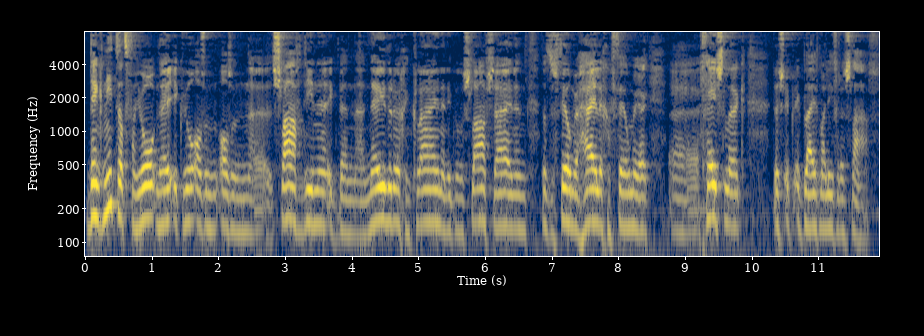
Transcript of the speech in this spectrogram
Denk niet dat van, joh, nee, ik wil als een, als een uh, slaaf dienen, ik ben uh, nederig en klein en ik wil een slaaf zijn en dat is veel meer heilig en veel meer uh, geestelijk, dus ik, ik blijf maar liever een slaaf.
